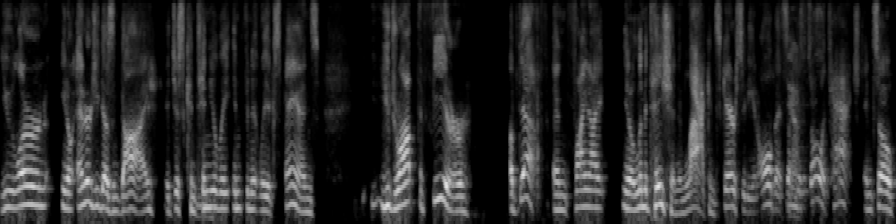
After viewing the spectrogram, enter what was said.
you learn, you know, energy doesn't die, it just mm-hmm. continually, infinitely expands. You drop the fear of death and finite, you know, limitation and lack and scarcity and all that stuff Yeah. because it's all attached. And so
